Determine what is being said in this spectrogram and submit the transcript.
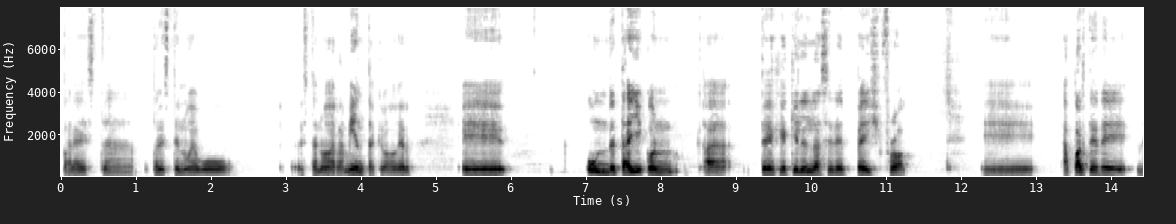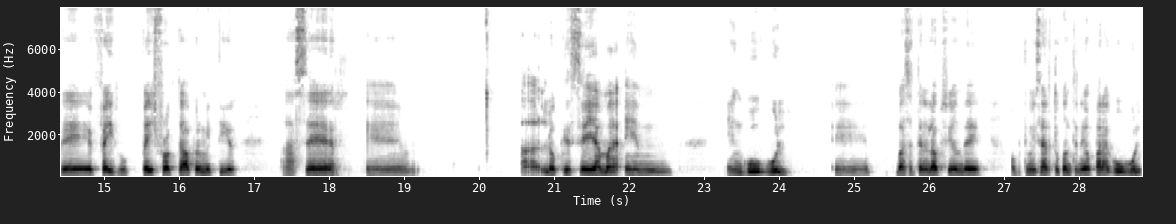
para, esta, para este nuevo, esta nueva herramienta que va a haber. Eh, un detalle con, ah, te dejé aquí el enlace de PageFrog. Eh, aparte de, Facebook, PageFrog te va a permitir hacer eh, lo que se llama en, Google, eh, vas a tener la opción de optimizar tu contenido para Google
